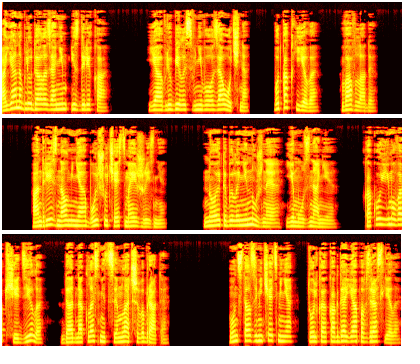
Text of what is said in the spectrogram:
а я наблюдала за ним издалека. Я влюбилась в него заочно, вот как Ева, во Влада. Андрей знал меня большую часть моей жизни. Но это было ненужное ему знание. Какое ему вообще дело до одноклассницы младшего брата? Он стал замечать меня только когда я повзрослела,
